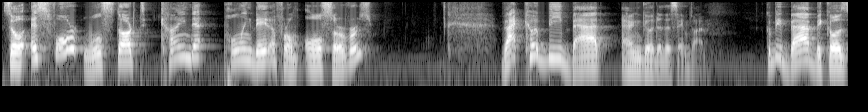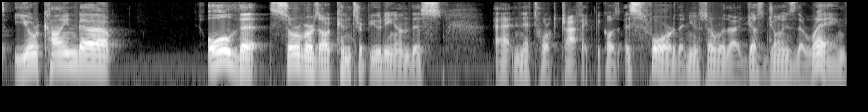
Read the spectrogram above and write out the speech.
so s4 will start kind of pulling data from all servers. That could be bad and good at the same time. Could be bad because you're kind of all the servers are contributing on this uh, network traffic because S4, the new server that just joins the ring,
